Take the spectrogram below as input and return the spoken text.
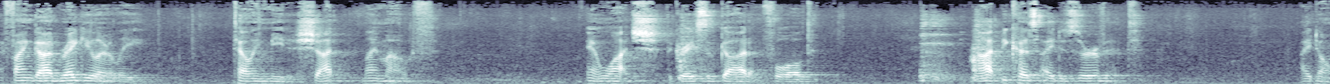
I find God regularly telling me to shut my mouth and watch the grace of God unfold. Not because I deserve it, I don't,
